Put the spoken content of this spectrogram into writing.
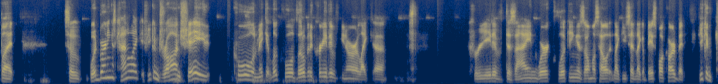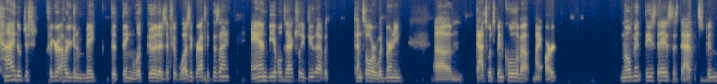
But so wood burning is kind of like if you can draw and shade cool and make it look cool, a little bit of creative, you know, or like uh, creative design work looking is almost how, like you said, like a baseball card. But you can kind of just figure out how you're going to make the thing look good as if it was a graphic design and be able to actually do that with pencil or wood burning. Um, that's what's been cool about my art moment these days is that's been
